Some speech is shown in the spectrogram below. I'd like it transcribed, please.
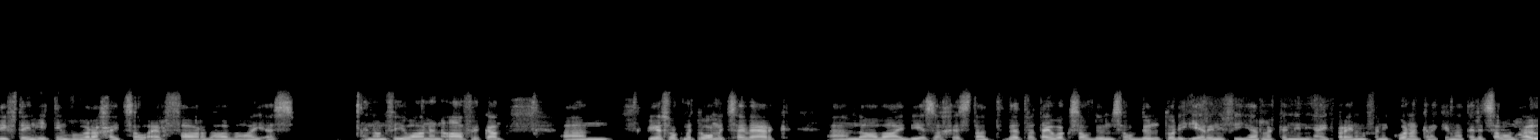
liefde en u teenwoordigheid sal ervaar daar waar hy is. En dan vir Johan in Afrika. Ehm um, wees ook met hom met sy werk ehm um, daar waar hy besig is dat dit wat hy ook sal doen sal doen tot die eer en die verheerliking en die uitbreiding van die koninkryk en dat hy dit sal onthou.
